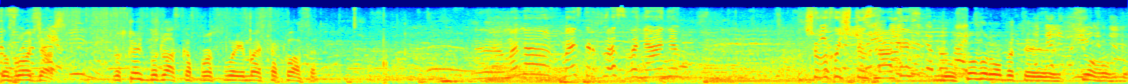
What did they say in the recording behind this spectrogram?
Доброго дня. Розкажіть, будь ласка, про свої майстер-класи. Що ви хочете знати? Ну, що ви робите з цього? Ну,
